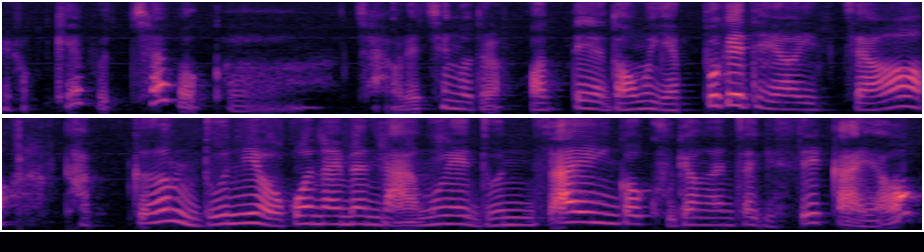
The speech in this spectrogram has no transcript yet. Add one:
이렇게 붙여보고 자 우리 친구들 어때요? 너무 예쁘게 되어 있죠? 가끔 눈이 오고 나면 나무에 눈 쌓인 거 구경한 적 있을까요?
